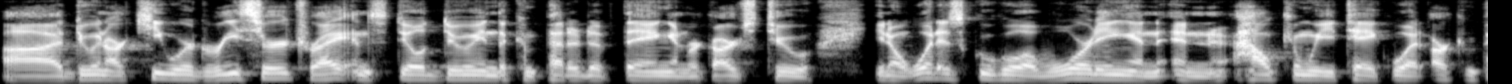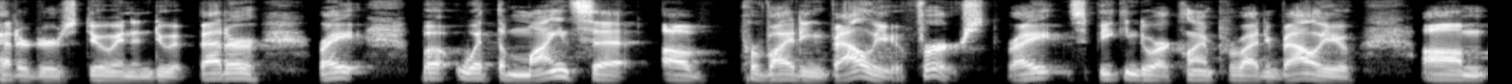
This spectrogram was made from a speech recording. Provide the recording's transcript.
uh, doing our keyword research, right? And still doing the competitive thing in regards to, you know, what is Google awarding and, and how can we take what our competitors doing and do it better, right? But with the mindset of providing value first, right? Speaking to our client, providing value. Um,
